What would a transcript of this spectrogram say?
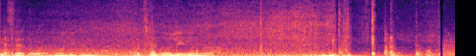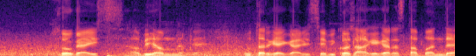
ये शायद है धौली गंगा। अच्छा धोली गंगा। सो गाइस अभी हम उतर गए। गाड़ी से बिकॉज़ आगे का रास्ता बंद है।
